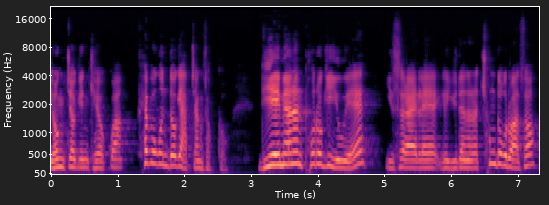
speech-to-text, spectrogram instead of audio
영적인 개혁과 회복 운동에 앞장섰고 니에미아는 포로기 이후에 이스라엘의 그 유대 나라 총독으로 와서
